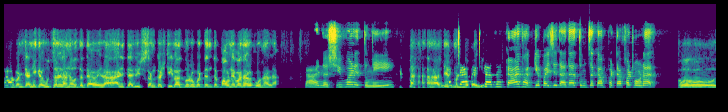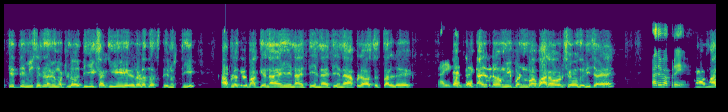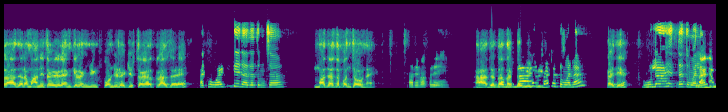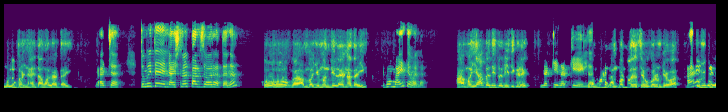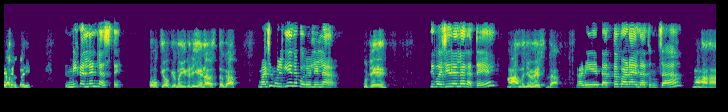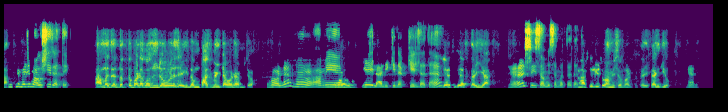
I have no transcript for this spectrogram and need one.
हा, पण त्यांनी काही उचलला नव्हता त्यावेळेला आणि त्या दिवशी संकष्टीलाच बरोबर त्यांचा पावणे बाराला फोन आला. काय नशीबवान आहेत तुम्ही. तेच म्हटलं ताई. अजून काय भाग्य पाहिजे दादा? तुमचं काम फटाफट होणार. हो हो. तेच ते मिसेसला मी म्हटलं ती एकसारखी रडत असते नुसती. आपलं काही भाग्य नाही हे नाही ते नाही ते नाही आपलं असंच चाललंय. आई कारण गं. काही काय झालं? मी पण ब- बारा वर्ष घरीच आहे. अरे बापरे. हा, मला जरा मानेचा वगैरे अँकेल अँजिंग स्पॉन्डिलायटिसचा त्रास आहे. अच्छा वय किती आहे दादा तुमचं? माझा आता पंचावन्न आहे. अरे बापरे. हा तर आता आहेत सर्व्हिस का तुम्हाला? काय ते? मुलं आहेत ना तुम्हाला? नाही नाही मुलं पण नाहीत आम्हाला ताई. अच्छा. तुम्ही ते नॅशनल पार्क जवळ राहता ना? हो हो अंबाजी मंदिर आहे ना ताई? हो माहीत आहे मला. हा मग या कधीतरी तिकडे. नक्की नक्की येईल. नंबर नंबर माझा सेव्ह करून ठेवा. आहे तुम्ही कुठे. राहता ताई? मी कल्याणला असते. Okay okay. मग इकडे येणं असतं का? माझी मुलगी आहे ना बोरिवलीला. कुठे? ती वजिराला राहते. हा म्हणजे वेस्टला. आणि दत्तपाडा आहे ना तुमचा हा हा हा. तिथे माझी मावशी राहते. हा मग ते दत्तपाड्यापासून जवळच आहे एकदम पाच मिनिटावर आहे आमचं. हो ना हा. आम्ही हो. येईल आली की नक्की येईल दादा. हा? येस येस ताई या. हा श्री स्वामी समर्थ दादा. हा श्री स्वामी समर्थ ताई थँक्यू हा.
